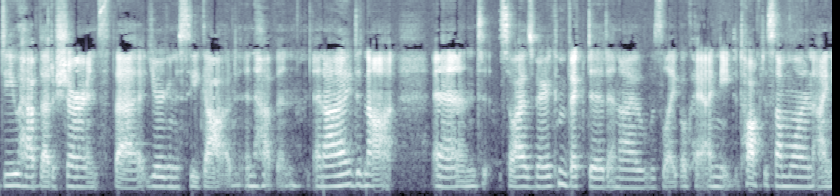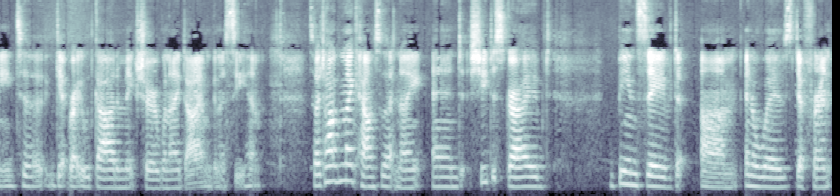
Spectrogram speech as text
do you have that assurance that you're going to see God in heaven? And I did not. And so I was very convicted, and I was like, okay, I need to talk to someone. I need to get right with God and make sure when I die, I'm going to see Him. So I talked to my counselor that night, and she described being saved um, in a way is different.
